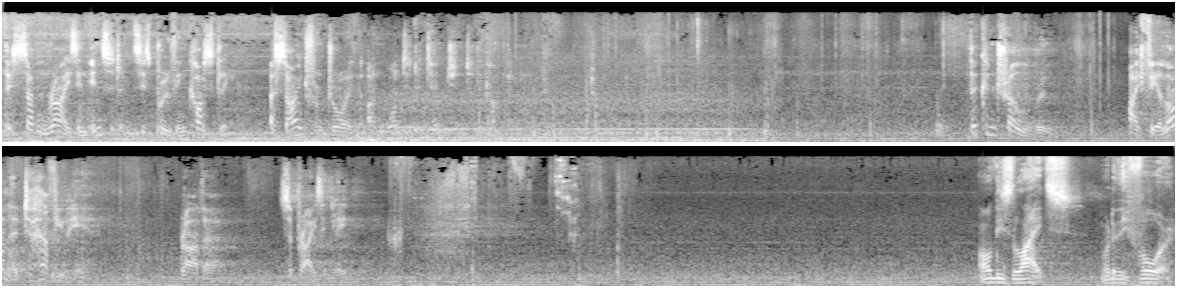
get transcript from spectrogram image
This sudden rise in incidents is proving costly, aside from drawing unwanted attention to the company. The control room. I feel honored to have you here. Rather, surprisingly. All these lights, what are they for?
